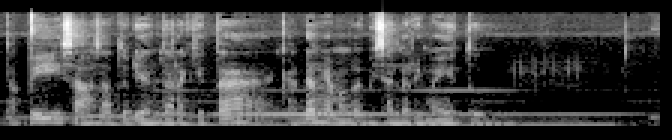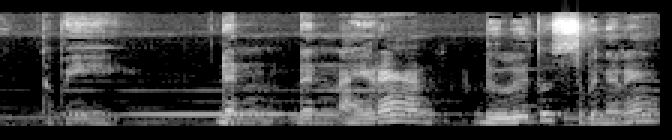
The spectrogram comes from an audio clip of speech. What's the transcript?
Tapi salah satu di antara kita kadang emang nggak bisa nerima itu. Tapi dan dan akhirnya dulu itu sebenarnya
